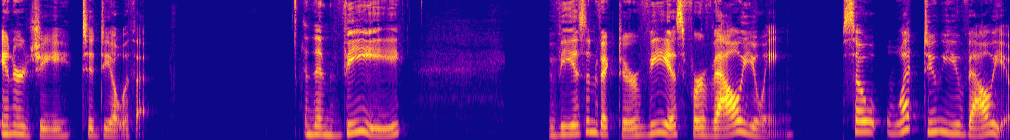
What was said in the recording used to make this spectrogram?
energy to deal with it. And then V, V is in Victor, V is for valuing. So, what do you value?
